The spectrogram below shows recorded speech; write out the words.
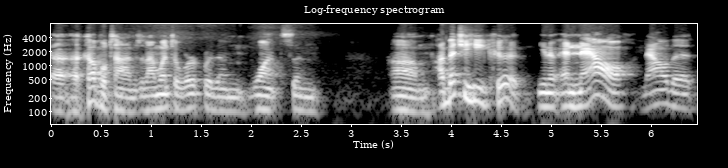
uh, a couple times, and I went to work with him once, and um, I bet you he could. You know, and now now that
